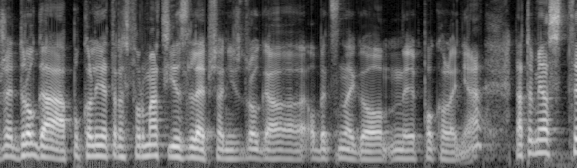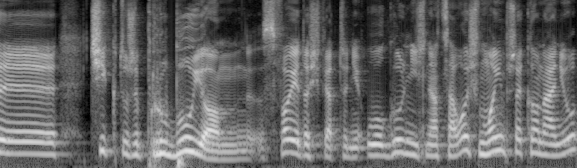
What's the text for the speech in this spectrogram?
że droga pokolenia transformacji jest lepsza niż droga obecnego pokolenia. Natomiast y, ci, którzy próbują swoje doświadczenie uogólnić na całość, w moim przekonaniu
